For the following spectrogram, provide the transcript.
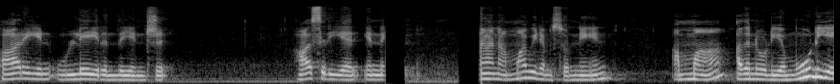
பாறையின் உள்ளே இருந்து என்று. ஆசிரியர் என்னை நான் அம்மாவிடம் சொன்னேன் அம்மா அதனுடைய மூடியை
